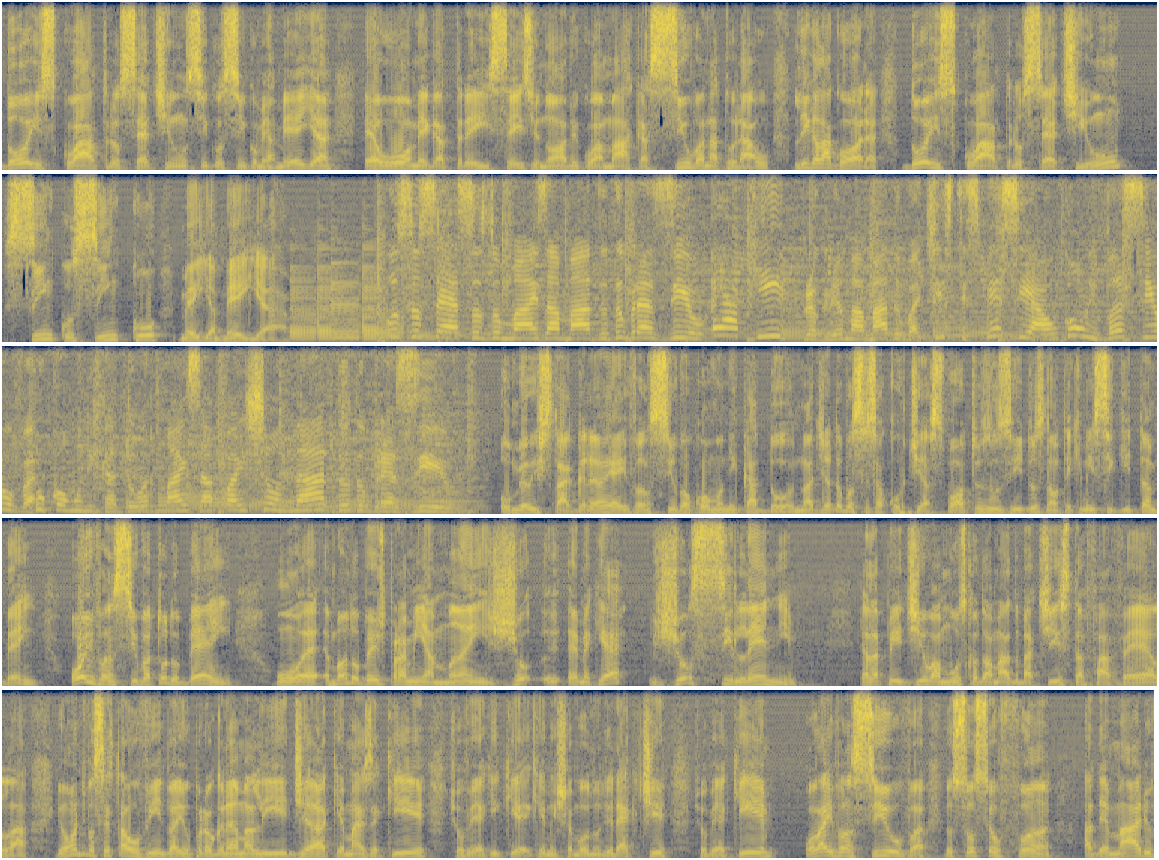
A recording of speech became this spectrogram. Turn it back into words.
24715566 é o ômega 369 com a marca Silva Natural. Liga lá agora, 2471 5566. Os sucessos do mais amado do Brasil é aqui. Programa Amado Batista Especial com Ivan Silva, o comunicador mais apaixonado do Brasil. O meu Instagram é Ivan Silva Comunicador. Não adianta você só curtir as fotos e os vídeos, não. Tem que me seguir também. Oi, Ivan Silva, tudo bem? Um, é, manda um beijo pra minha mãe, jo, é, como é que é? Jocilene. Ela pediu a música do Amado Batista, Favela. E onde você está ouvindo aí o programa, Lídia? que mais aqui? Deixa eu ver aqui, que, que me chamou no direct. Deixa eu ver aqui. Olá, Ivan Silva, eu sou seu fã. Ademário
